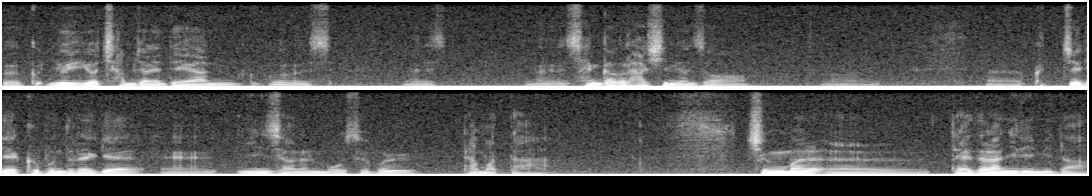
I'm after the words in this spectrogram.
그, 그, 그6.25 참전에 대한 그, 스- 에, 어, 생각을 하시면서 어, 어, 그쪽에 그분들에게 에, 인사하는 모습을 담았다. 정말 어, 대단한 일입니다.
